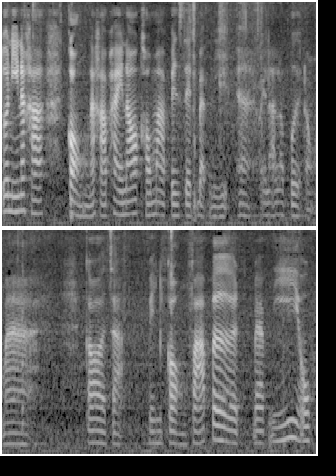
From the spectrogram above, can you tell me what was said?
ตัวนี้นะคะกล่องนะคะภายนอกเขามาเป็นเซตแบบนี้อ่าเวลาเราเปิดออกมา ก็จะ เป็นกล่องฟ้าเปิดแบบนี้ โอ้โห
